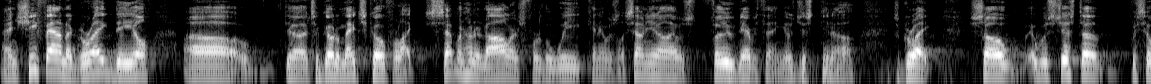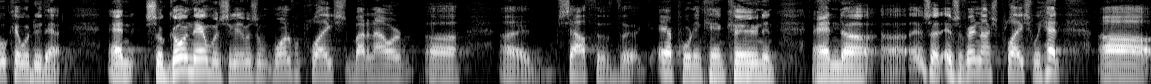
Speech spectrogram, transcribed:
and she found a great deal uh, to, to, go to Mexico for like $700 for the week. And it was like, you know, that was food and everything. It was just, you know, it was great. So it was just a, we said, okay, we'll do that. And so going there was, it was a wonderful place, about an hour uh, uh, south of the airport in Cancun. And, and uh, uh, it, was a, it was a very nice place. We had, uh,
